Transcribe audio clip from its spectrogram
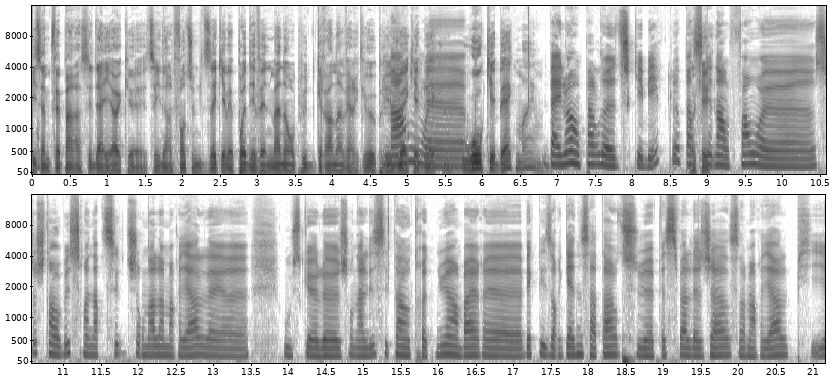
Puis ça me fait penser d'ailleurs que, tu sais, dans le fond, tu me disais qu'il n'y avait pas d'événement non plus de grande envergure prévu à Québec. Euh, ou au Québec même. Ben là, on parle euh, du Québec, là, parce que dans le fond, euh, ça, je suis tombée sur un article du Journal de Montréal où ce que le journaliste s'est entretenu envers avec les organisateurs du Festival de jazz à Montréal, puis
